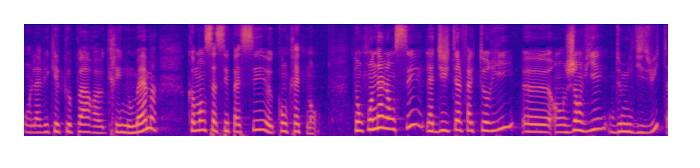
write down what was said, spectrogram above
on l'avait quelque part euh, créé nous-mêmes, comment ça s'est passé euh, concrètement? Donc on a lancé la Digital Factory euh, en janvier 2018.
